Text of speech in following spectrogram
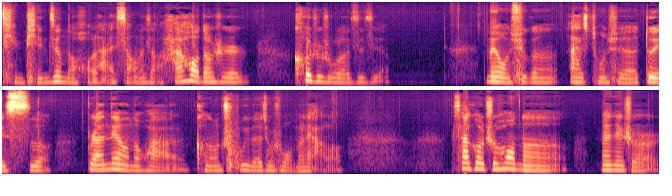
挺平静的。后来想了想，还好当时克制住了自己，没有去跟 S 同学对撕，不然那样的话，可能处理的就是我们俩了。下课之后呢？manager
